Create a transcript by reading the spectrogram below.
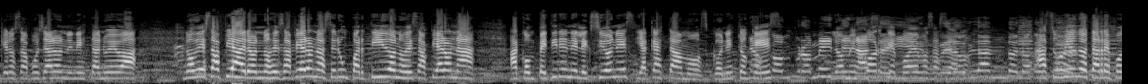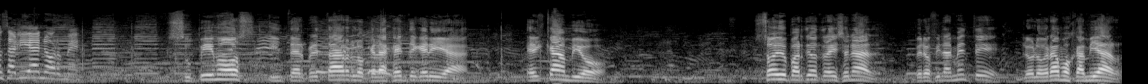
que nos apoyaron en esta nueva. Nos desafiaron, nos desafiaron a hacer un partido, nos desafiaron a, competir en elecciones y acá estamos con esto que es lo mejor que podemos hacer. Asumiendo esta responsabilidad enorme supimos interpretar lo que la gente quería. El cambio. Soy de un partido tradicional, pero finalmente lo logramos cambiar.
